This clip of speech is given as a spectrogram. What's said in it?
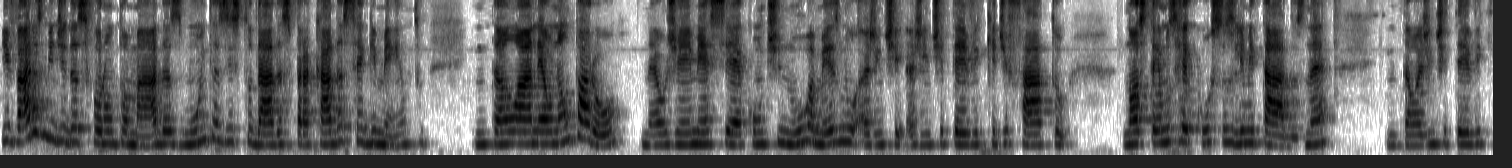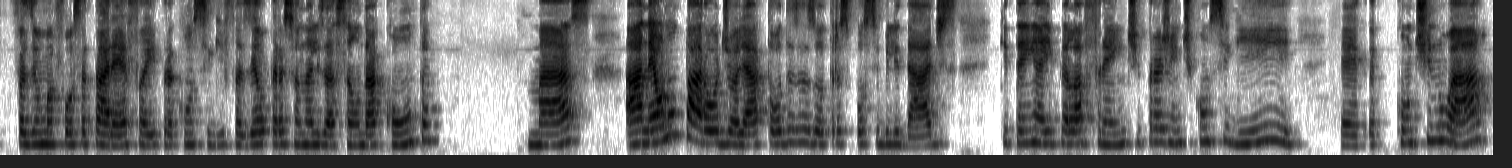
e várias medidas foram tomadas, muitas estudadas para cada segmento. Então, a ANEL não parou, né? O GMSE continua, mesmo a gente, a gente teve que, de fato, nós temos recursos limitados, né? Então a gente teve que fazer uma força-tarefa aí para conseguir fazer a operacionalização da conta, mas a ANEL não parou de olhar todas as outras possibilidades que tem aí pela frente para a gente conseguir é, continuar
